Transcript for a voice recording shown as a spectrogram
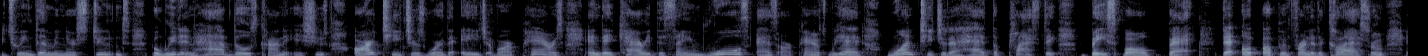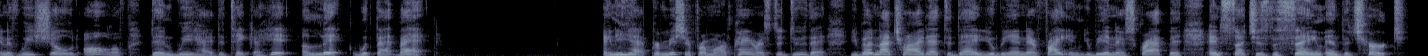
between them and their students. But we didn't have those kind of issues. Our teachers were the age of our parents and they carried the same rules as our parents. We had one teacher that had the plastic baseball bat that up, up in front of the classroom. And if we showed showed off, then we had to take a hit, a lick with that bat. And he had permission from our parents to do that. You better not try that today. You'll be in there fighting, you'll be in there scrapping, and such is the same in the church.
